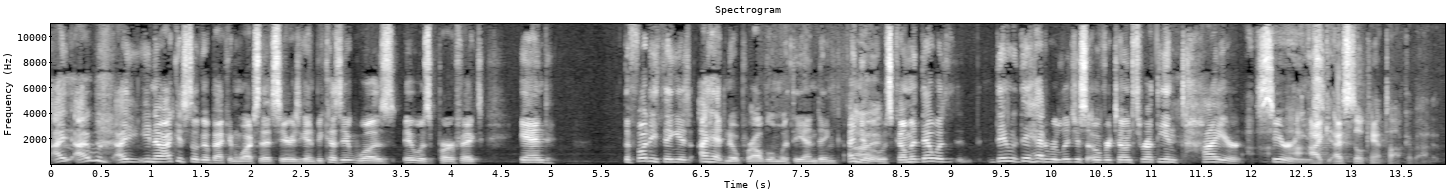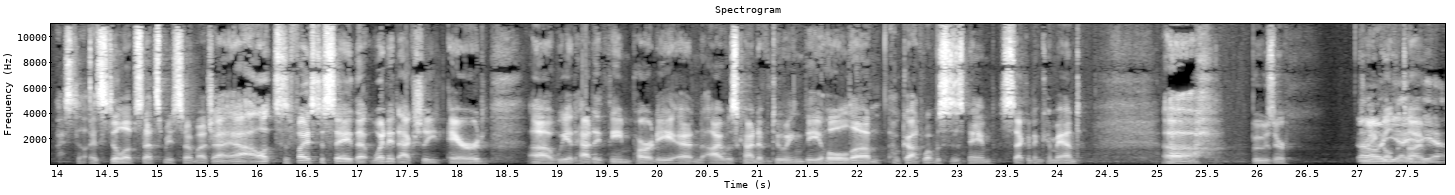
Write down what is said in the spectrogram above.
I I would I you know I could still go back and watch that series again because it was it was perfect and the funny thing is I had no problem with the ending. I knew I- it was coming. There was they they had religious overtones throughout the entire series. I, I still can't talk about it. I still it still upsets me so much. I, I'll suffice to say that when it actually aired, uh, we had had a theme party, and I was kind of doing the whole um, oh god, what was his name? Second in command, uh, Boozer. oh Drank all the yeah, yeah time. yeah.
